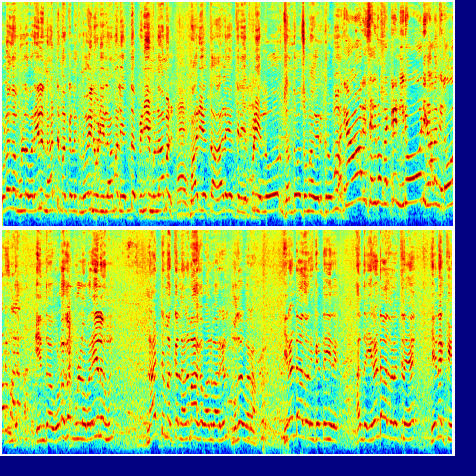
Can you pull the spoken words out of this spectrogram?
உலகம் உள்ள வரையில் நாட்டு மக்களுக்கு நோய் நொடி இல்லாமல் எந்த பிணியும் இல்லாமல் மாரியத்த ஆலயத்தில் எப்படி எல்லோரும் சந்தோஷமாக இருக்கிறோமோ செல்வம் பற்றி நீரோடி காலம் எல்லோரும் இந்த உலகம் உள்ள வரையிலும் நாட்டு மக்கள் நலமாக வாழ்வார்கள் முதல் வரம். இரண்டாவது வரம் கேட்டீர்கள் அந்த இரண்டாவது வரத்திலே எனக்கு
